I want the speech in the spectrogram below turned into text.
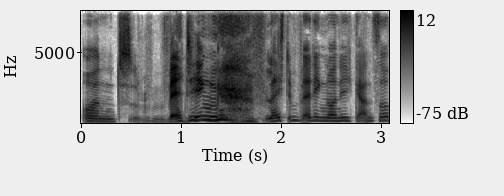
und Wedding, vielleicht im Wedding noch nicht ganz so,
